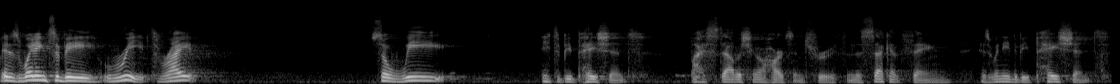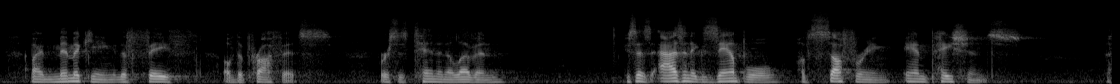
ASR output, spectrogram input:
it is waiting to be reaped, right? So we need to be patient by establishing our hearts in truth. And the second thing is we need to be patient by mimicking the faith of the prophets. Verses 10 and 11. He says, as an example of suffering and patience, a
